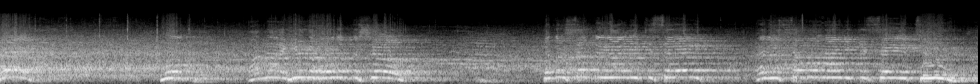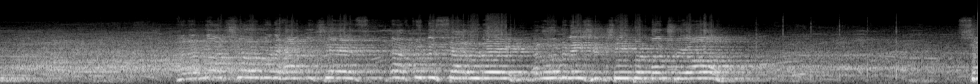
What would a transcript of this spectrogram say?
Hey, look, I'm not here to hold up the show, but there's something I need to say, and there's someone I need to say it to. And I'm not sure I'm going to have the chance after this Saturday at Elimination Chamber in Montreal. So,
